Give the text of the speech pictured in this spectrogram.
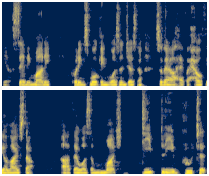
you know, saving money. Quitting smoking wasn't just uh, so that I'll have a healthier lifestyle. Uh, there was a much deeply rooted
